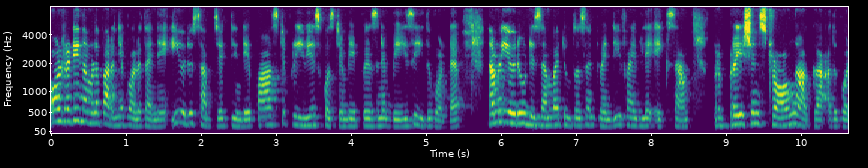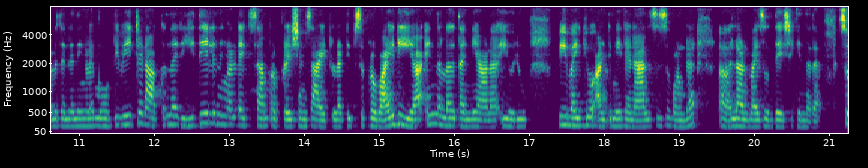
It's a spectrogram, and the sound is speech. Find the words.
ഓൾറെഡി നമ്മൾ പറഞ്ഞ പോലെ തന്നെ ഈ ഒരു സബ്ജക്റ്റിന്റെ പാസ്റ്റ് പ്രീവിയസ് ക്വസ്റ്റ്യൻ പേപ്പേഴ്സിനെ ബേസ് ചെയ്തുകൊണ്ട് നമ്മൾ ഈ ഒരു ഡിസംബർ ടൂ തൗസൻഡ് ട്വന്റി ഫൈവിലെ എക്സാം പ്രിപ്പറേഷൻ സ്ട്രോങ് ആക്കുക. അതുപോലെ തന്നെ നിങ്ങളെ മോട്ടിവേറ്റഡ് ആക്കുന്ന രീതിയിൽ നിങ്ങളുടെ എക്സാം പ്രിപ്പറേഷൻസ് ആയിട്ടുള്ള ടിപ്സ് പ്രൊവൈഡ് ചെയ്യുക എന്നുള്ളത് തന്നെയാണ് ഈ ഒരു P Y Q ultimate analysis കൊണ്ട് ലേൺ വൈസ് ഉദ്ദേശിക്കുന്നത്. സോ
